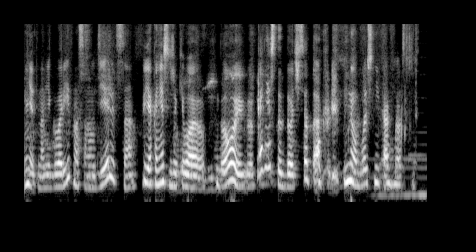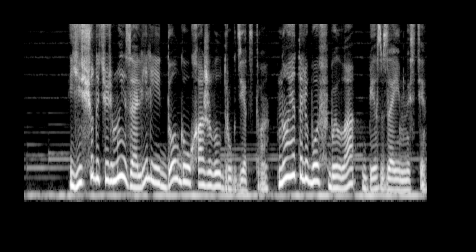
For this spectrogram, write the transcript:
нет, она мне говорит, на самом делится. Я, конечно же, киваю головой конечно, дочь, все так. Но больше никак просто. Еще до тюрьмы за Лилией долго ухаживал друг детства. Но эта любовь была без взаимности.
